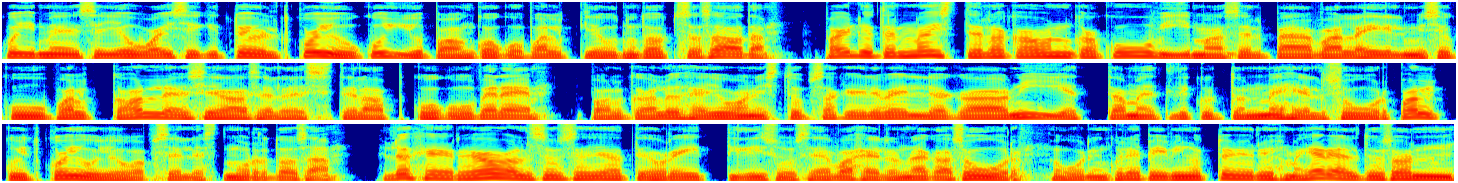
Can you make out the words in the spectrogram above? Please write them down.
kui mees ei jõua isegi töölt koju, kui juba on kogu palk jõudnud otsa saada paljudel naistel aga on ka kuu viimasel päeval eelmise kuu palka alles ja sellest elab kogu pere palgalõhe joonistub sageli välja ka nii, et ametlikult on mehel suur palk, kuid koju jõuab sellest murdosa. lõhe reaalsuse ja teoreetilisuse vahel on väga suur. uuringu läbi viinud töörühma järeldus on,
